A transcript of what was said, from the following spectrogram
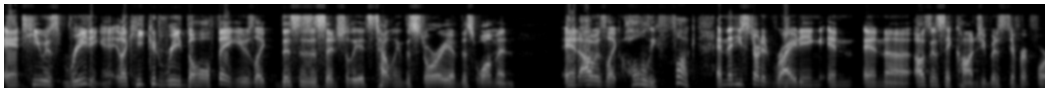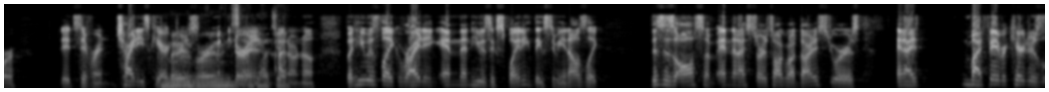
and he was reading it. Like he could read the whole thing. He was like, "This is essentially it's telling the story of this woman." And I was like, "Holy fuck!" And then he started writing in in uh, I was gonna say kanji, but it's different for it's different Chinese characters. runes, I. I don't know, but he was like writing, and then he was explaining things to me, and I was like, "This is awesome." And then I started talking about Dynasty Warriors, and I my favorite character is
